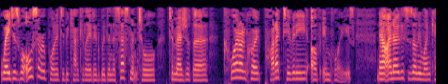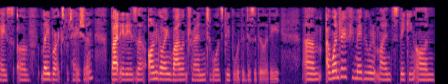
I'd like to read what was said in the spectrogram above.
wages were also reported to be calculated with an assessment tool to measure the quote unquote productivity of employees. Now, I know this is only one case of labour exploitation, but it is an ongoing violent trend towards people with a disability. Um, I wonder if you maybe wouldn't mind speaking on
